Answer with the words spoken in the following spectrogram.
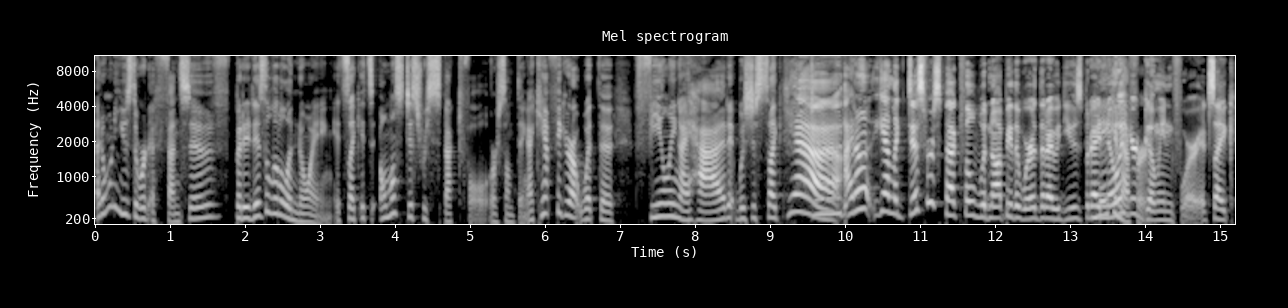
I don't want to use the word offensive, but it is a little annoying. It's like it's almost disrespectful or something. I can't figure out what the feeling I had It was just like, Yeah, I don't. Yeah, like disrespectful would not be the word that I would use, but I know what you're going for. It's like,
